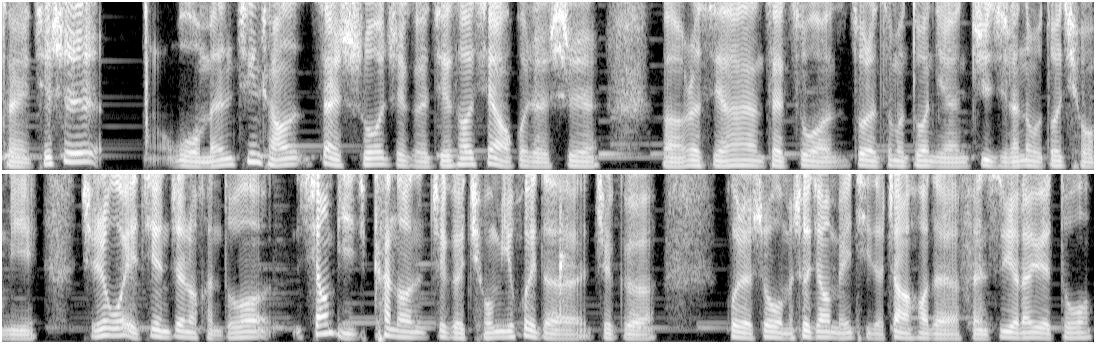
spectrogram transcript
对，其实我们经常在说这个节操线，或者是呃热刺节操线在做做了这么多年，聚集了那么多球迷。其实我也见证了很多，相比看到这个球迷会的这个，或者说我们社交媒体的账号的粉丝越来越多，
